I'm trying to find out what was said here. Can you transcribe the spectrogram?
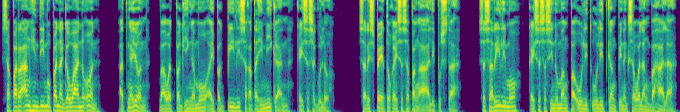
sa paraang hindi mo pa nagawa noon. At ngayon, bawat paghinga mo ay pagpili sa katahimikan kaysa sa gulo. Sa respeto kaysa sa pang-aalipusta. Sa sarili mo kaysa sa sinumang paulit-ulit kang pinagsawalang bahala.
